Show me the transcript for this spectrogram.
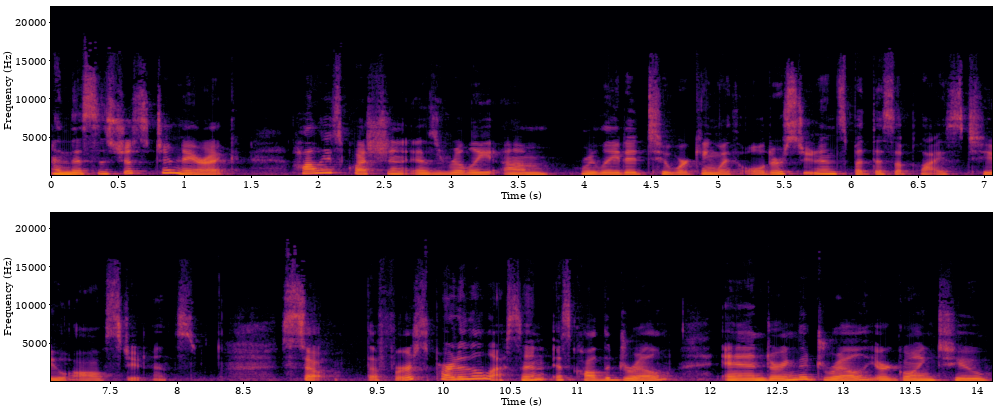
and this is just generic. Holly's question is really um, related to working with older students, but this applies to all students. So, the first part of the lesson is called the drill, and during the drill, you're going to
